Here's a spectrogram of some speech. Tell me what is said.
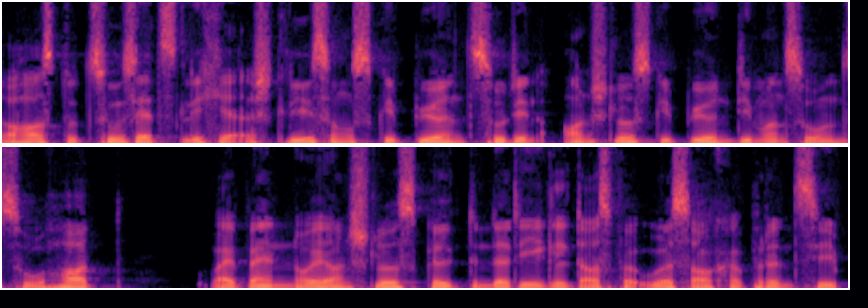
da hast du zusätzliche Erschließungsgebühren zu den Anschlussgebühren, die man so und so hat, weil bei einem Neuanschluss gilt in der Regel das Verursacherprinzip.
